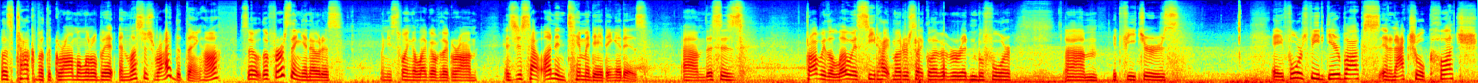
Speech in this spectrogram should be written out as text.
Let's talk about the Grom a little bit and let's just ride the thing, huh? So, the first thing you notice when you swing a leg over the Grom is just how unintimidating it is. Um, this is probably the lowest seat height motorcycle I've ever ridden before. Um, it features a four-speed gearbox and an actual clutch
